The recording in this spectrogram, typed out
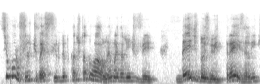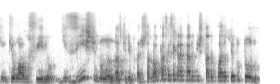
se o Mauro Filho tivesse sido deputado estadual, né? Mas a gente vê, desde 2003, ali, que, que o Mauro Filho desiste do mandato de deputado estadual para ser secretário de Estado quase o tempo todo.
